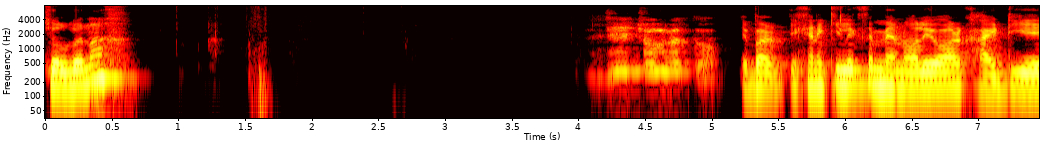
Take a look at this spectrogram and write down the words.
চলবে না? চলবে তো। এবার এখানে কি লিখছে? ম্যানুয়ালি ওয়ার্ক হাইডিয়ে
